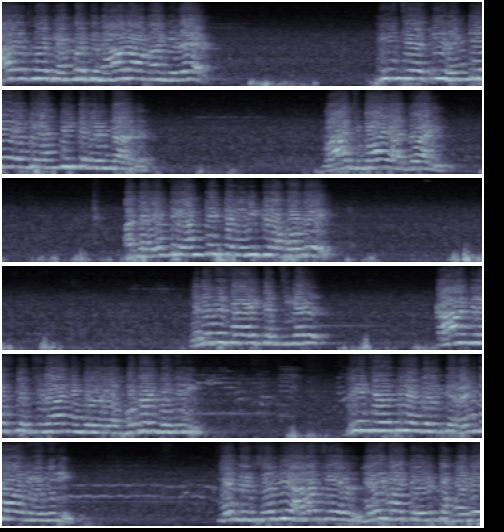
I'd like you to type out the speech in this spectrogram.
ஆயிரத்தி தொள்ளாயிரத்தி எண்பத்தி நாலாம் ஆண்டில பிஜேபி ரெண்டே ரெண்டு எம்பிக்கள் இருந்தார்கள். வாஜ்பாய் அத்வானி. அந்த ரெண்டு எம்பிக்கள் இருக்கிற போது இடதுசாரி கட்சிகள் காங்கிரஸ் கட்சி தான் எங்களுடைய முதல் எதிரி. பிஜேபி எங்களுக்கு இரண்டாவது எதிரி என்று சொல்லி அரசியல் நிலைப்பாட்டை எடுத்த போது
